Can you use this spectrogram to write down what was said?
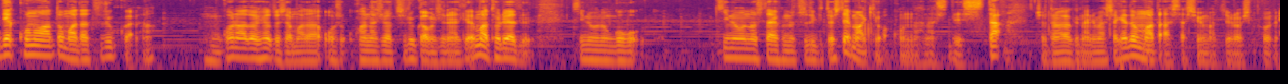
でこの後まだ続くかな。うん、この後ひょっとしたらまだお話は続くかもしれないですけどまあとりあえず昨日の午後昨日のスタイフの続きとしてまあ今日はこんな話でしたちょっと長くなりましたけどまた明日週末よろしくお願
